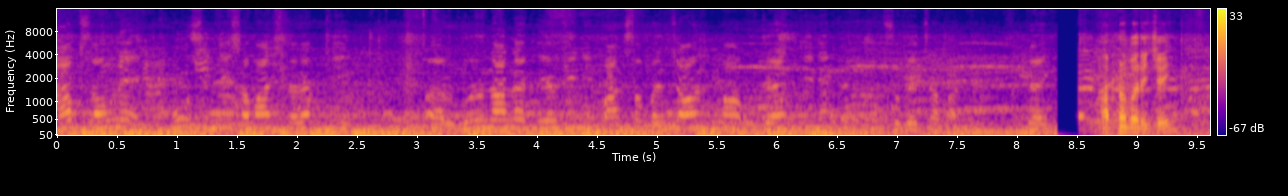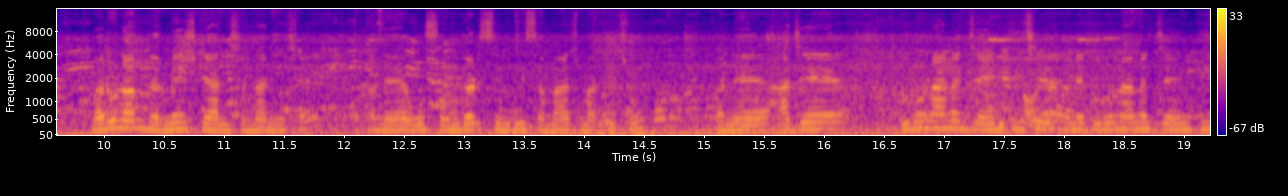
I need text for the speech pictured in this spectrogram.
આપ સૌને હું સિંધી સમાજ તરફથી ગુરુ નાનક દેવજીની પાંચસો પંચાવનમાં જયંતિની ખૂબ ખૂબ શુભેચ્છા પાઠવું જય. આપનો પરિચય? મારું નામ ધર્મેશ જ્ઞાન સન્નાની છે અને હું સોનગઢ સિંધી સમાજમાંથી છું અને આજે ગુરુ નાનક જયંતિ છે અને ગુરુ નાનક જયંતિ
